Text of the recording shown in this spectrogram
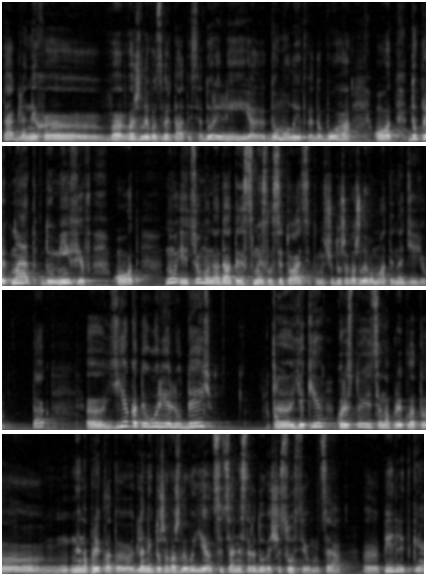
Так? Для них е, важливо звертатися до релігії, до молитви, до Бога, от, до прикмет, до міфів. От. Ну і цьому надати смисл ситуації, тому що дуже важливо мати надію. Так? Є категорія людей. Е, які користуються, наприклад, е, не наприклад, е, для них дуже важливо є соціальне середовище, соціум. Це підлітки,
